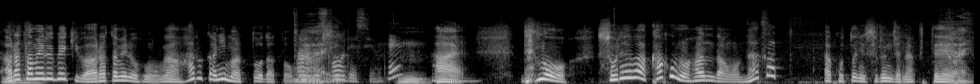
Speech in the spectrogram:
うん。改めるべきは改める方がはるかに真っ当だと思います。まあそうですよね。うん。はい、でも、それは過去の判断をなかったことにするんじゃなくて、はい。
